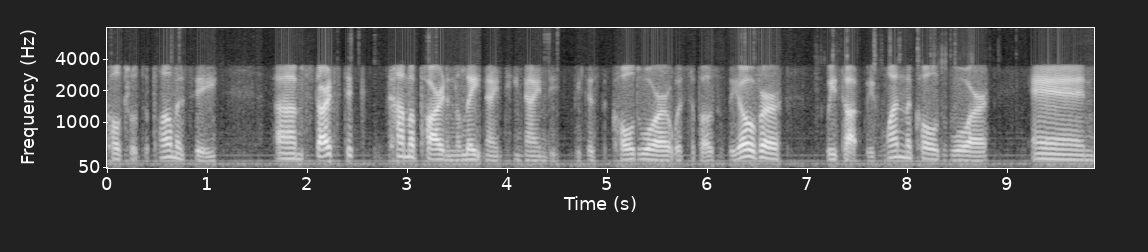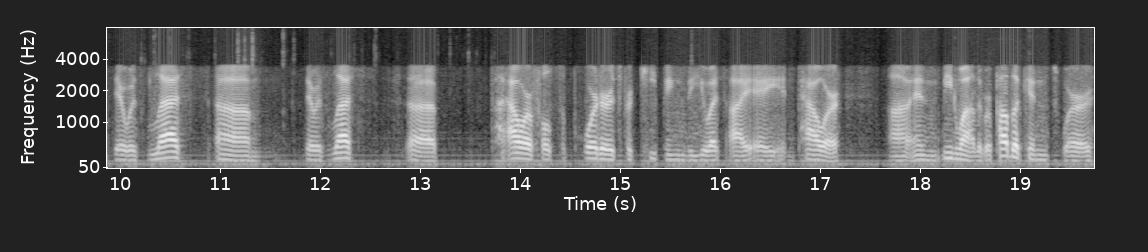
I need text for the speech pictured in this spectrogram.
cultural diplomacy, um, starts to come apart in the late 1990s because the Cold War was supposedly over. We thought we'd won the Cold War, and there was less um, there was less uh, powerful supporters for keeping the USIA in power. Uh, and meanwhile, the Republicans were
